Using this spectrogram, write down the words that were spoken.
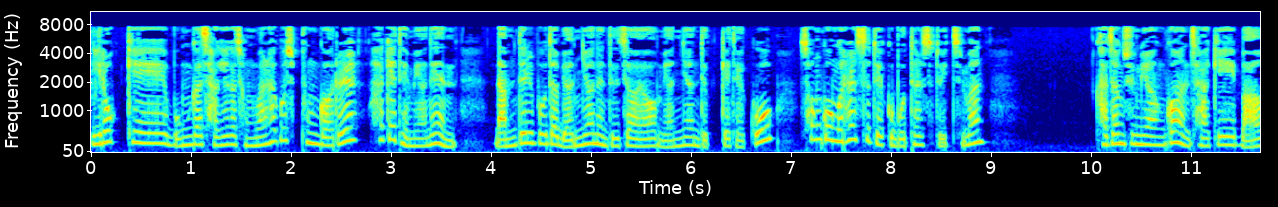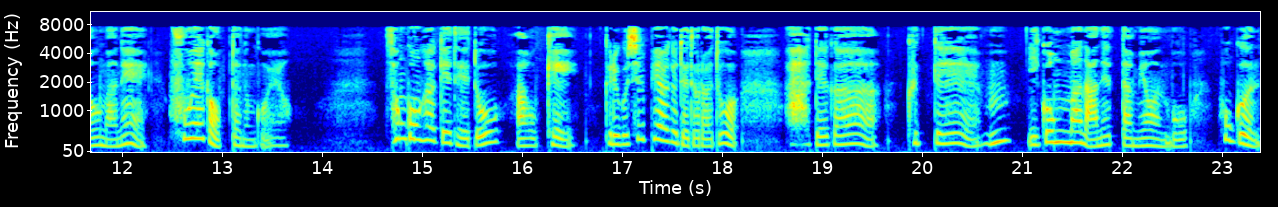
이렇게 뭔가 자기가 정말 하고 싶은 거를 하게 되면은 남들보다 몇 년은 늦어요. 몇 년 늦게 되고 성공을 할 수도 있고 못할 수도 있지만 가장 중요한 건 자기 마음 안에 후회가 없다는 거예요. 성공하게 돼도, 아, 오케이. 그리고 실패하게 되더라도, 아, 내가 그때, 음, 이것만 안 했다면, 뭐, 혹은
